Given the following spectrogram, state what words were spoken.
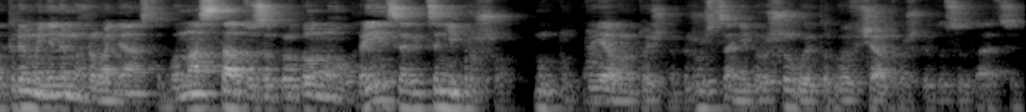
отримання ними громадянства. Бо на статус закордонного українця це ні про що. Ну тобто я вам точно кажу, що це ні про що, бо я вивчав трошки ту ситуацію.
